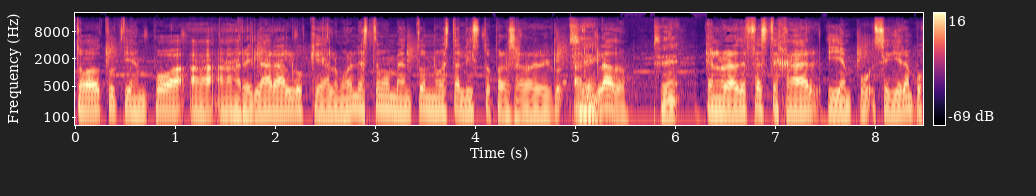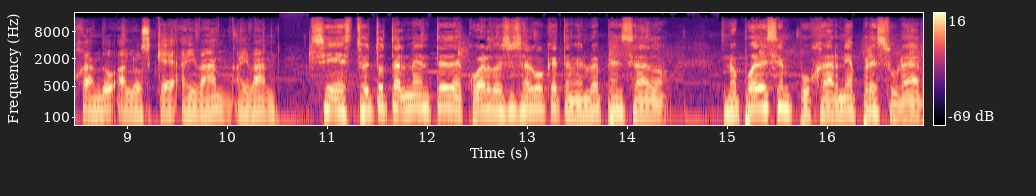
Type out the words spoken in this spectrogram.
todo tu tiempo a, arreglar algo que a lo mejor en este momento no está listo para ser arregl- Sí. arreglado. Sí. En lugar de festejar y empu- seguir empujando a los que ahí van, ahí van. Sí, estoy totalmente de acuerdo. Eso es algo que también lo he pensado. No puedes empujar ni apresurar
